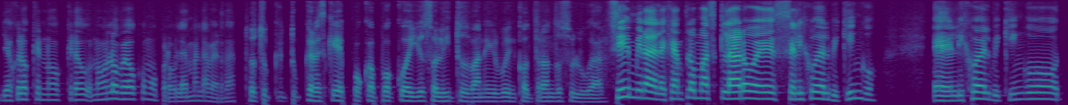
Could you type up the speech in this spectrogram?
Yo creo que no creo, no lo veo como problema, la verdad. Entonces, ¿tú, tú crees que poco a poco ellos solitos van a ir encontrando su lugar? Sí, mira, el ejemplo más claro es el hijo del vikingo. El hijo del vikingo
